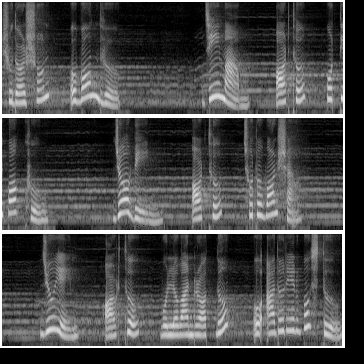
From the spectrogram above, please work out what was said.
সুদর্শন ও বন্ধু। জিমাম অর্থ কর্তৃপক্ষ। জবিন, অর্থ ছোট বর্ষা। জুয়েল, অর্থ মূল্যবান রত্ন ও আদরের বস্তু।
